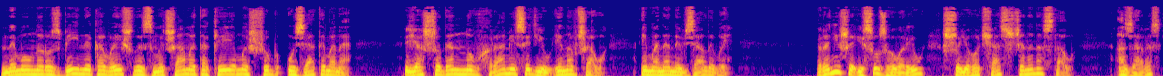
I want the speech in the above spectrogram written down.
Немов на розбійника вийшли з мечами та киями, щоб узяти мене. Я щоденно в храмі сидів і навчав, і мене не взяли ви. Раніше Ісус говорив, що його час ще не настав, а зараз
